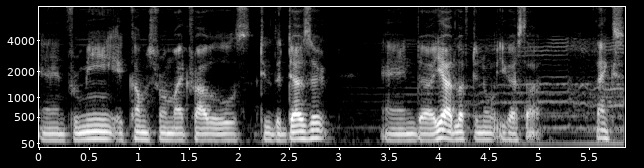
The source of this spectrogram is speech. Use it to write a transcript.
And for me, it comes from my travels to the desert. And uh, yeah, I'd love to know what you guys thought. Thanks.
